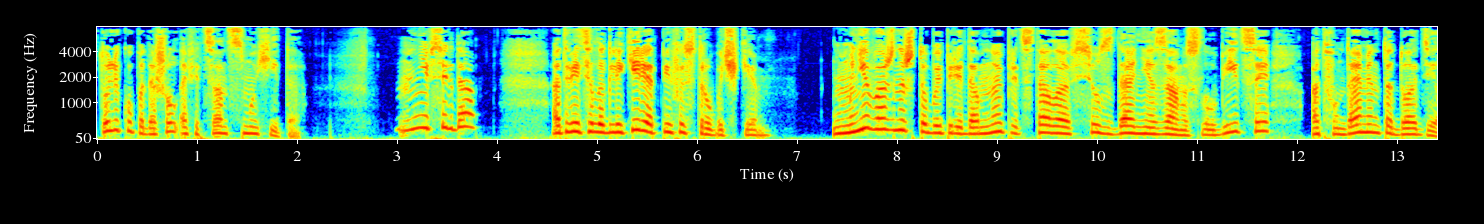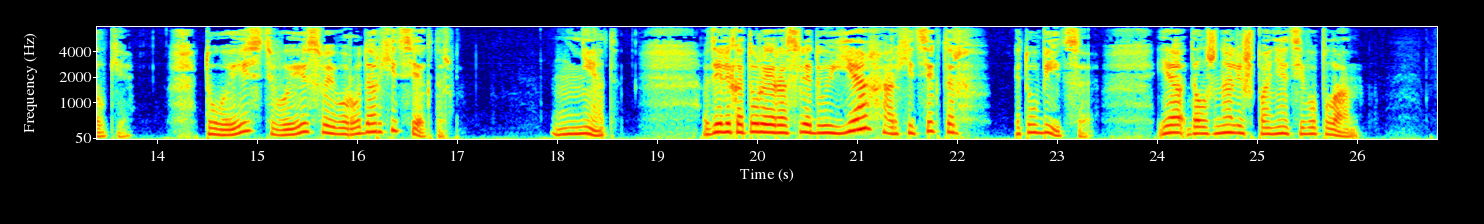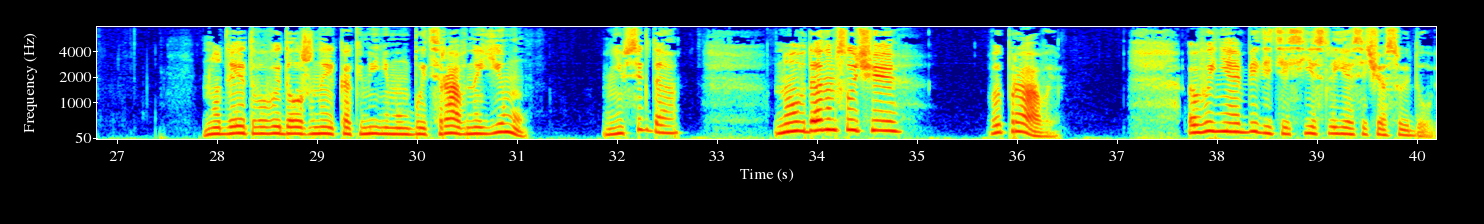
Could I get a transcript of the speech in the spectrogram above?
столику подошел официант с мохито. «Не всегда», — ответила Гликерия, отпив из трубочки. «Мне важно, чтобы передо мной предстало все здание замысла убийцы от фундамента до отделки. То есть вы своего рода архитектор?» «Нет. В деле, которое расследую я, архитектор — это убийца. Я должна лишь понять его план. Но для этого вы должны как минимум быть равны ему. Не всегда. Но в данном случае вы правы. Вы не обидитесь, если я сейчас уйду.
